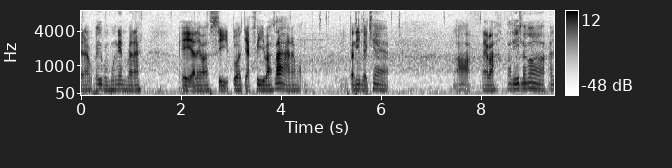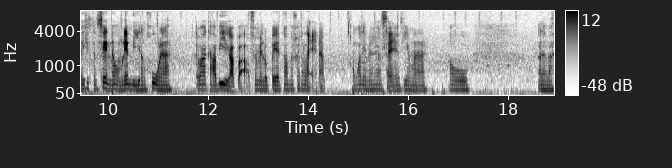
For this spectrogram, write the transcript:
นะครับเอ้ยผมเพิ่งเล่นไปนะเอ้อะไรวะสี่ตัวแจกฟรีบาซ่านะผมนี่ตอนนี้เหลือแค่อ่าอะไรวะตอเลสแล้วก็อเล็กซิสเซนนะผมเล่นดีทั้งคู่เลยนะ แต่ว่ากาบี้กับเฟเมนโลเปสก็ไม่ค่อยเท่าไหร่นะครับ ผมก็เลยไม่ได้ใส่ในทีมมานะเอาอะไรวะ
